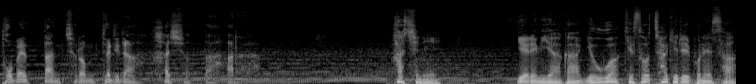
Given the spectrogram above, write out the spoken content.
도벳 땅처럼 되리라 하셨다 하라. 하시니 예레미야가 여호와께서 자기를 보내사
